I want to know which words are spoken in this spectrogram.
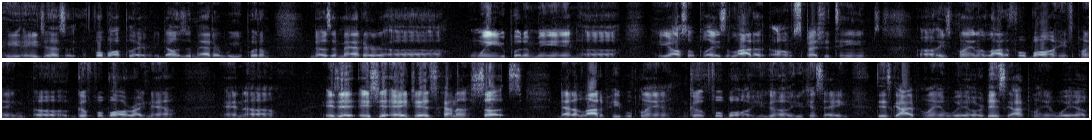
he he's just a football player. It doesn't matter where you put him. It doesn't matter uh, when you put him in. Uh, he also plays a lot of on special teams. Uh, he's playing a lot of football and he's playing uh, good football right now. And uh, it just, it just, it just kind of sucks that a lot of people playing good football. You know, you can say this guy playing well, or this guy playing well,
